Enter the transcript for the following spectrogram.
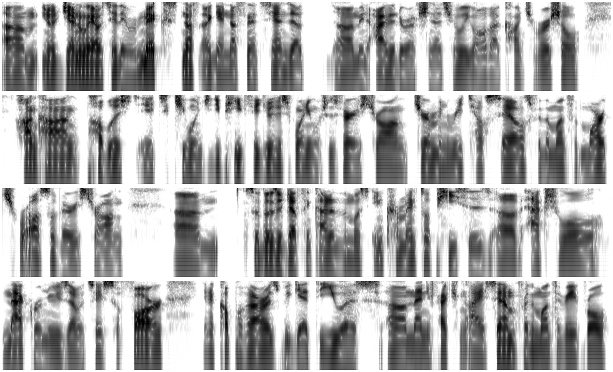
Um, you know, generally I would say they were mixed. Nothing again, nothing that stands out um, in either direction. That's really all that controversial. Hong Kong published its Q1 GDP figure this morning, which was very strong. German retail sales for the month of March were also very strong. Um, so those are definitely kind of the most incremental pieces of actual macro news, I would say so far. In a couple of hours, we get the U.S. Uh, manufacturing ISM for the month of April,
